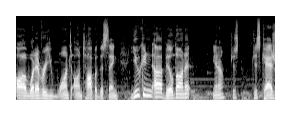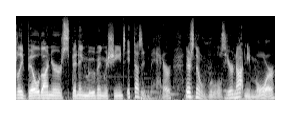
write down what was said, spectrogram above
uh, whatever you want on top of this thing, you can uh, build on it, you know, just just casually build on your spinning, moving machines. It doesn't matter. There's no rules here, not anymore.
